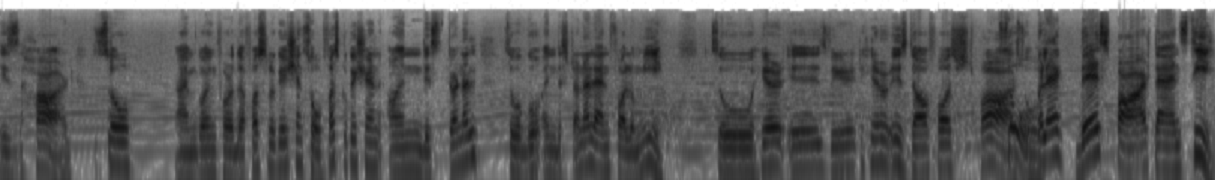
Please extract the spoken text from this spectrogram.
is hard. So i'm going for the first location. So first location on this tunnel. So go in this tunnel and follow me. So here is where here is the first part. So, so collect this part and see.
